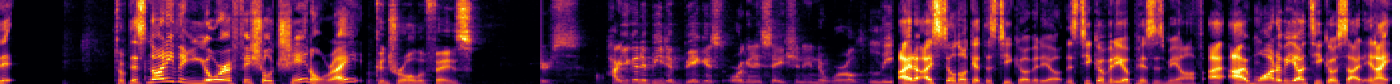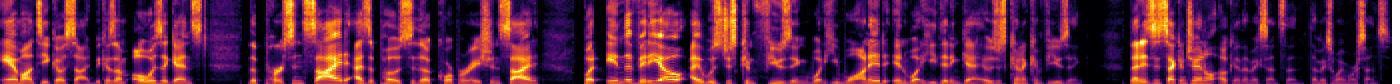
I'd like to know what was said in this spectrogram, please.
Th- That's not even your official channel, right? control of FaZe. How are you going to be the biggest organization in the world? Le- I, d- I still don't get this Teeqo video. This Teeqo video pisses me off. I, I want to be on Teeqo's side, and I am on Teeqo's side because I'm always against the person side as opposed to the corporation side. But in the video, I was just confusing what he wanted and what he didn't get. It was just kind of confusing. That is his second channel? Okay, that makes sense then. That makes way more sense.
